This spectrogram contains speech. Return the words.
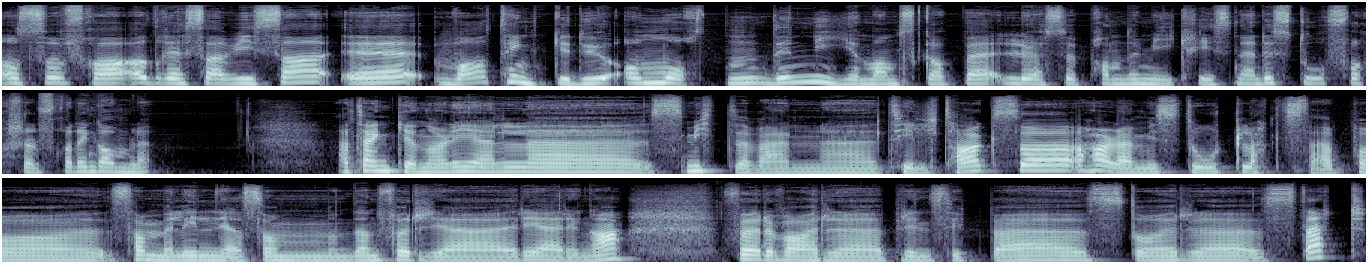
altså fra Adresseavisa, eh, hva tenker du om måten det nye mannskapet løser pandemikrisen? Er det stor forskjell fra den gamle? Jeg tenker Når det gjelder smitteverntiltak, så har de i stort lagt seg på samme linje som den forrige regjeringa. Føre-var-prinsippet står sterkt,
